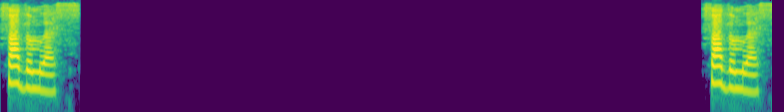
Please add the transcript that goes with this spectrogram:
fathomless. Fathomless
